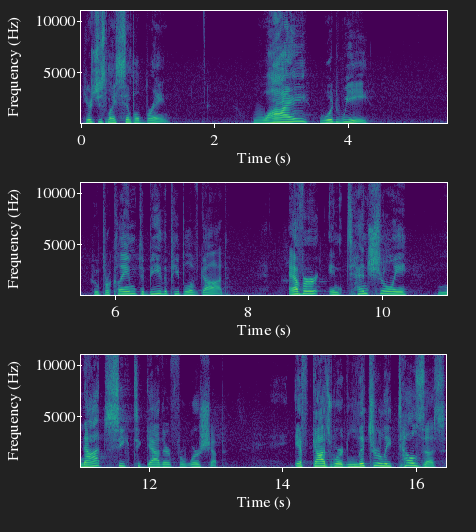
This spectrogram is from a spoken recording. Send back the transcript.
here's just my simple brain. Why would we, who proclaim to be the people of God, ever intentionally not seek to gather for worship? If God's word literally tells us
